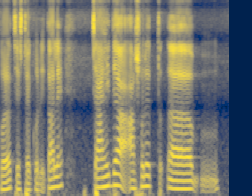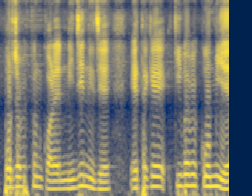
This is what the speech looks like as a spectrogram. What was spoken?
করার চেষ্টা করি। তাহলে চাহিদা আসলে পর্যবেক্ষণ করে নিজে নিজে এ থেকে কীভাবে কমিয়ে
